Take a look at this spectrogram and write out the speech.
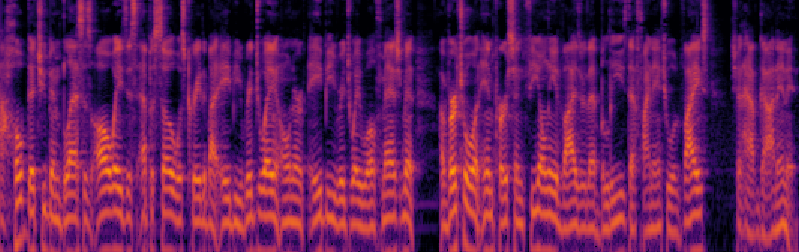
I hope that you've been blessed. As always, this episode was created by AB Ridgeway, owner of AB Ridgeway Wealth Management, a virtual and in person fee only advisor that believes that financial advice should have God in it.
